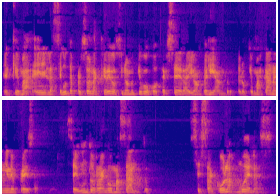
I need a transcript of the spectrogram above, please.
el que más, eh, la segunda persona, creo, si no me equivoco, tercera, iban peleando, de los que más ganan en la empresa, segundo rango más alto, se sacó las muelas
